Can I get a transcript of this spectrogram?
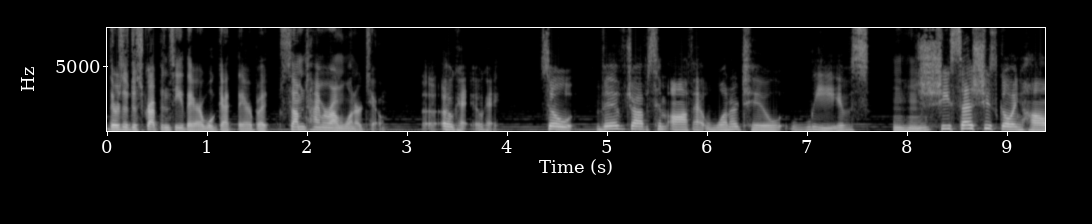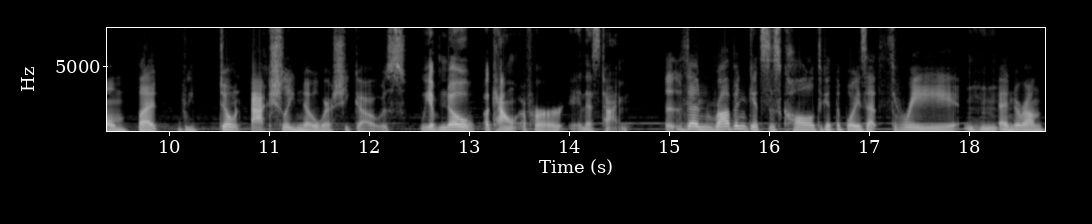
there's a discrepancy there. We'll get there, but sometime around one or two. Uh, okay, okay. So Viv drops him off at one or two, leaves. hmm She says she's going home, but we don't actually know where she goes. We have no account of her in this time. Then Robin gets this call to get the boys at 3 hmm and around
